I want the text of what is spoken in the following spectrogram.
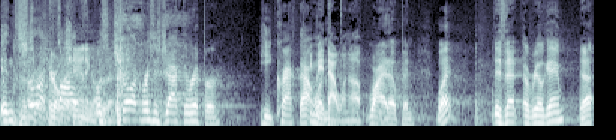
in Sherlock Carol 5 Channing over was there. Sherlock versus Jack the Ripper. He cracked that You one. made that one up. Wide open. What? Is that a real game? Yeah.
